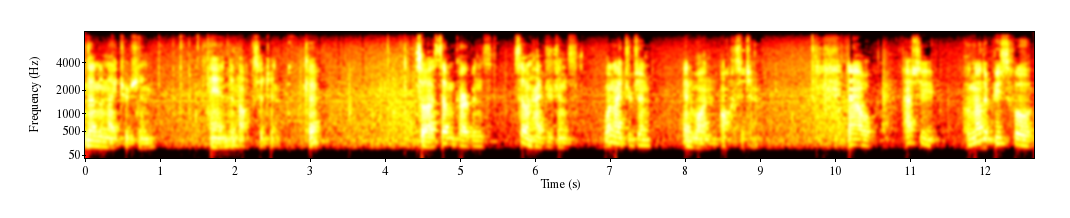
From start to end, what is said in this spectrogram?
then a nitrogen and an oxygen. Okay? So I have seven carbons, seven hydrogens, one nitrogen, and one oxygen. Now, actually, another peaceful,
